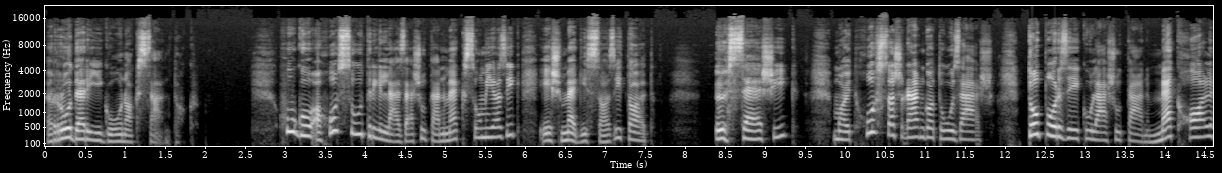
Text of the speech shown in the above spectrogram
Roderigónak szántak. Hugo a hosszú trillázás után megszomjazik, és megissza az italt, összeesik, majd hosszas rángatózás, toporzékulás után meghal,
